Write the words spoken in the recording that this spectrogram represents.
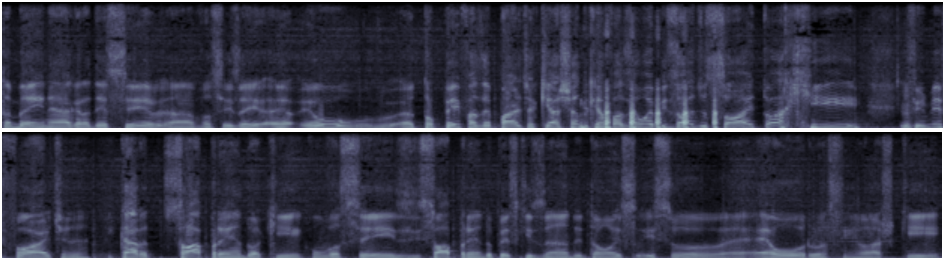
também, né? Agradecer a vocês aí. Eu, eu, eu, topei fazer parte aqui achando que ia fazer um episódio só e tô aqui firme e forte, né? E, cara, só aprendo aqui com vocês e só aprendo pesquisando. Então, isso, isso é, é ouro, assim. Eu acho que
